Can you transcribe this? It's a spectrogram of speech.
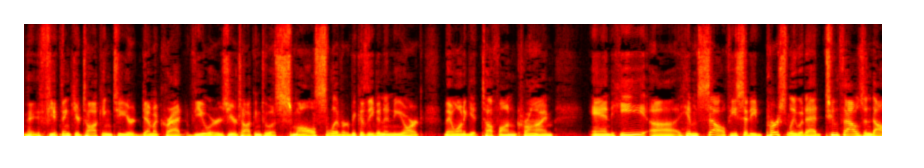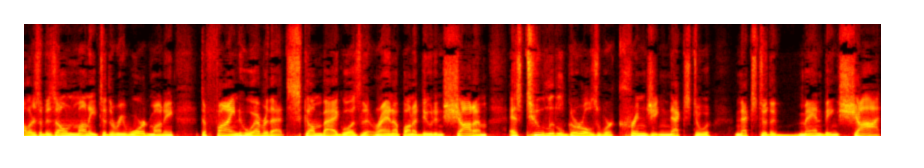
If you think you're talking to your Democrat viewers, you're talking to a small sliver because even in New York, they want to get tough on crime. And he uh, himself, he said he personally would add two thousand dollars of his own money to the reward money to find whoever that scumbag was that ran up on a dude and shot him. As two little girls were cringing next to next to the man being shot,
